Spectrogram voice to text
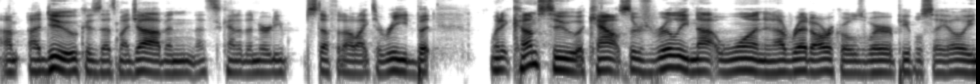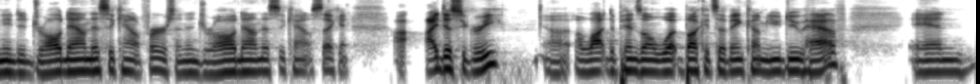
um, I do because that's my job, and that's kind of the nerdy stuff that I like to read. But when it comes to accounts, there's really not one, and I've read articles where people say, "Oh, you need to draw down this account first, and then draw down this account second. I, I disagree. Uh, a lot depends on what buckets of income you do have and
